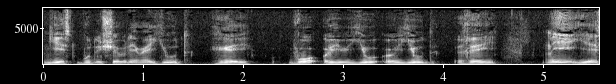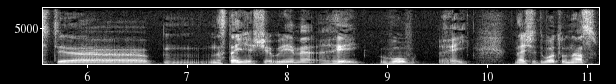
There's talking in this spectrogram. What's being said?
Есть будущее время, юд, гей, во, э, ю, э, юд, гей. И есть э, настоящее время, гей, вов, гей. Значит, вот у нас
